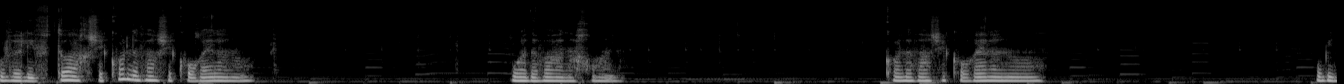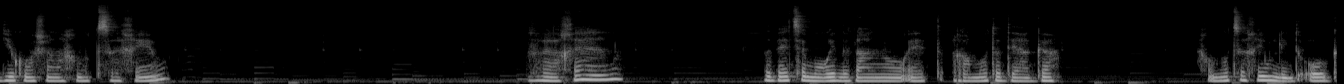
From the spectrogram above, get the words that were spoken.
ולבטוח שכל דבר שקורה לנו הוא הדבר הנכון. כל דבר שקורה לנו הוא בדיוק כמו שאנחנו צריכים. ולכן זה בעצם מוריד לנו את רמות הדאגה. אנחנו לא צריכים לדאוג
